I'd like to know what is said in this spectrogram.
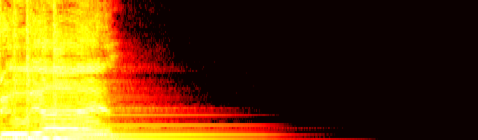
to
